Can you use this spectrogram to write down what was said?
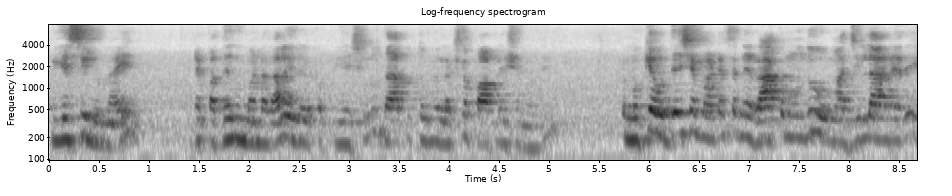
పిఎస్సీలు ఉన్నాయి. అంటే పద్దెనిమిది మండలాలు ఇరవై ఒక్క పిఎస్సీలు దాదాపు తొమ్మిది లక్షల పాపులేషన్ ఉంది. ముఖ్య ఉద్దేశం అంటే సార్ నేను రాకముందు మా జిల్లా అనేది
